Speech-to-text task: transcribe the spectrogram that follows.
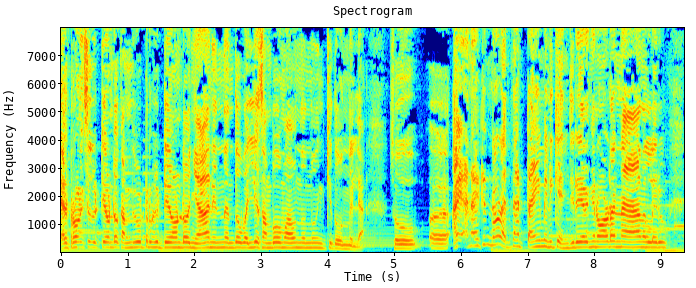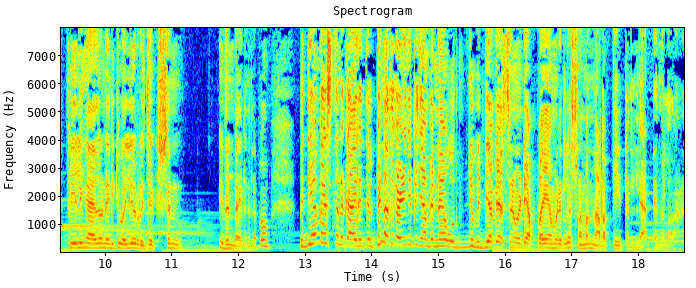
ഇലക്ട്രോണിക്സ് കിട്ടിയോണ്ടോ കമ്പ്യൂട്ടർ കിട്ടിയോണ്ടോ ഞാൻ ഇന്ന് എന്തോ വലിയ സംഭവമാവുന്നൊന്നും എനിക്ക് തോന്നുന്നില്ല. So I did not at that time എനിക്ക് എഞ്ചിനീയറിങ്ങിനോട് തന്നെ ആന്നുള്ളൊരു ഫീലിംഗ് ആയതുകൊണ്ട് എനിക്ക് വലിയ റിജക്ഷൻ ഇതുണ്ടായിരുന്നില്ല. അപ്പം വിദ്യാഭ്യാസത്തിന്റെ കാര്യത്തിൽ പിന്നെ അത് കഴിഞ്ഞിട്ട് ഞാൻ പിന്നെ ഒരു വിദ്യാഭ്യാസത്തിന് വേണ്ടി അപ്ലൈ ചെയ്യാൻ വേണ്ടിയിട്ടുള്ള ശ്രമം നടത്തിയിട്ടില്ല എന്നുള്ളതാണ്.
